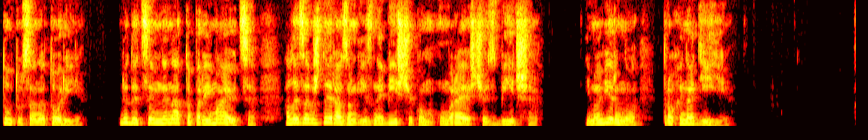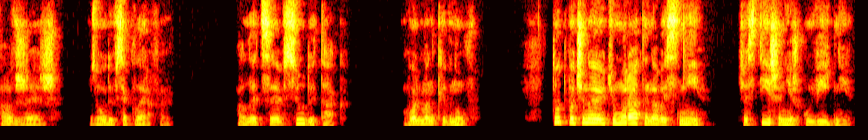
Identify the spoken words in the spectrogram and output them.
тут, у санаторії. Люди цим не надто переймаються, але завжди разом із небіжчиком умирає щось більше. Ймовірно, трохи надії. «А вже ж», – згодився Клерфе. Але це всюди так. Гольман кивнув. Тут починають умирати навесні, частіше, ніж у відні.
